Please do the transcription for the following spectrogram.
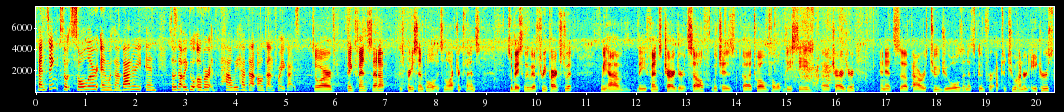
fencing so it's solar and with a battery and so we thought we'd go over how we have that all done for you guys. So our pig fence setup is pretty simple. It's an electric fence. So basically we have three parts to it. We have the fence charger itself, which is a 12 volt DC uh, charger, and its uh, power is 2 joules, and it's good for up to 200 acres,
